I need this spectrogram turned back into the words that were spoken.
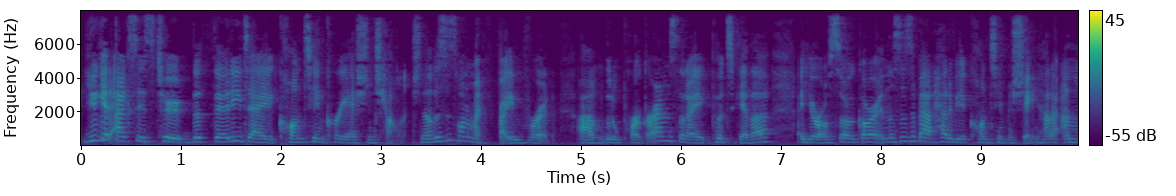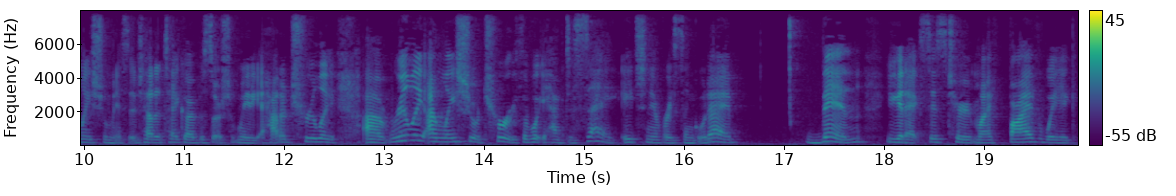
You get access to the 30 day content creation challenge. Now, this is one of my favorite um, little programs that I put together a year or so ago. And this is about how to be a content machine, how to unleash your message, how to take over social media, how to truly, uh, really unleash your truth of what you have to say each and every single day. Then you get access to my five week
